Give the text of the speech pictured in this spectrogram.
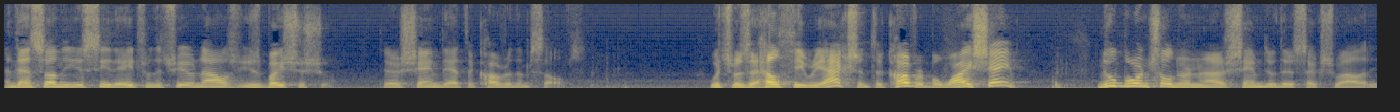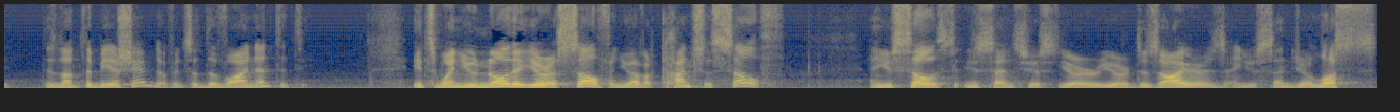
And then suddenly you see they ate from the tree of knowledge. They're ashamed. They had to cover themselves, which was a healthy reaction to cover. But why shame? Newborn children are not ashamed of their sexuality. There's nothing to be ashamed of. It's a divine entity. It's when you know that you're a self and you have a conscious self, and you, self, you sense your, your, your desires and you sense your lusts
